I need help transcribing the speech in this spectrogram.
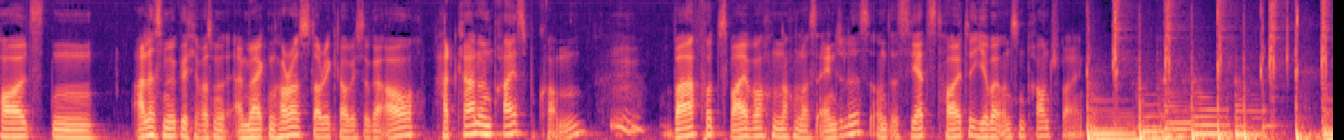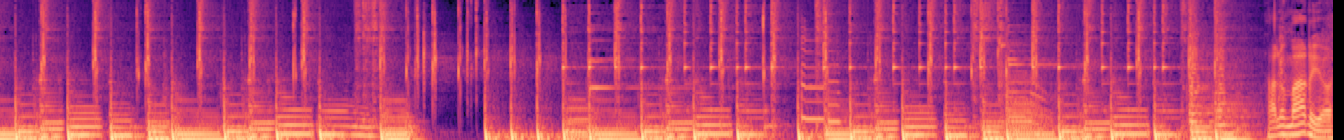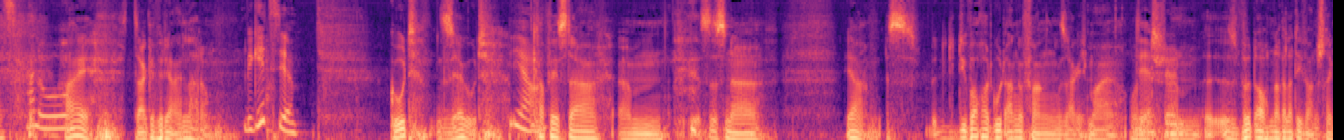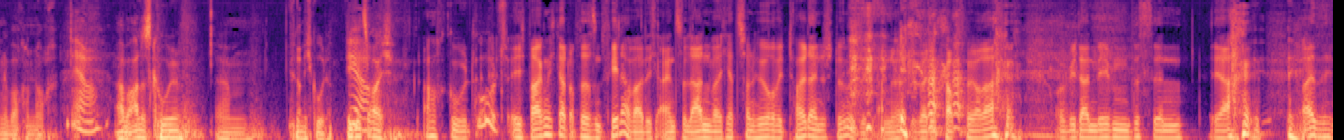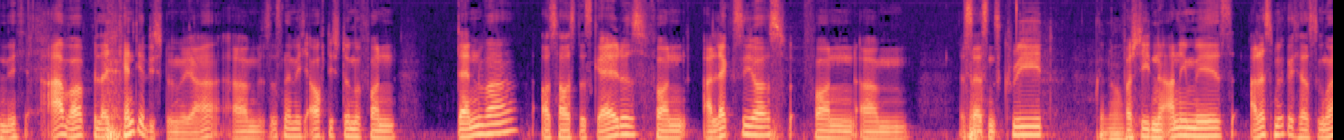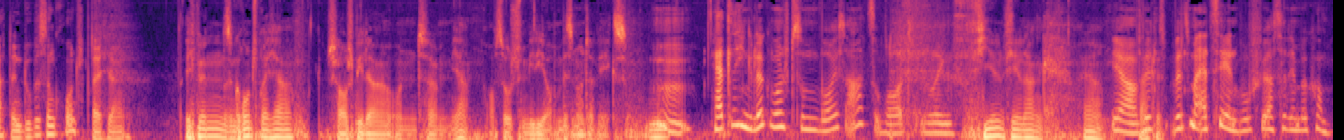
Halston, alles Mögliche, was mit American Horror Story, glaube ich, sogar auch. Hat gerade einen Preis bekommen. Hm. War vor zwei Wochen noch in Los Angeles und ist jetzt heute hier bei uns in Braunschweig. Hallo Marius. Hallo. Hi, danke für die Einladung. Wie geht's dir? Gut, sehr gut. Ja. Kaffee ist da. Ähm, es ist eine, ja, es, die Woche hat gut angefangen, sage ich mal. Und Sehr schön. Ähm, es wird auch eine relativ anstrengende Woche noch. Ja. Aber alles cool. Ähm, Fühle mich gut. Wie Ja. geht's euch? Auch gut. Gut. Ich frage mich gerade, ob das ein Fehler war, dich einzuladen, weil ich jetzt schon höre, wie toll deine Stimme sich anhört über die Kopfhörer und wie daneben ein bisschen, ja, weiß ich nicht. Aber vielleicht kennt ihr die Stimme ja. Ähm, es ist nämlich auch die Stimme von Denver aus Haus des Geldes, von Alexios, von ähm, Assassin's Creed, Genau. verschiedene Animes, alles Mögliche hast du gemacht, denn du bist Synchronsprecher. Ich bin Synchronsprecher, Schauspieler und ähm, ja, auf Social Media auch ein bisschen unterwegs. Hm. Herzlichen Glückwunsch zum Voice Arts Award übrigens. Vielen, vielen Dank. Ja, Ja, willst, willst du mal erzählen, wofür hast du den bekommen?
